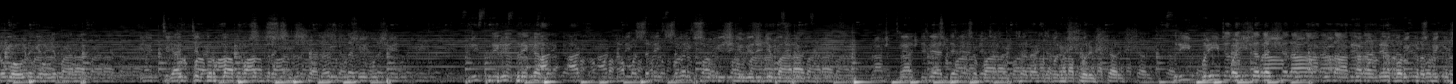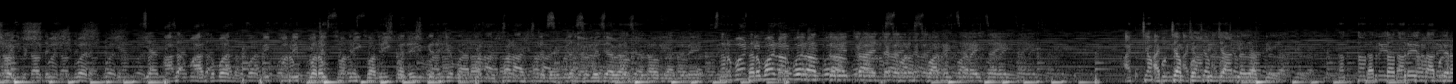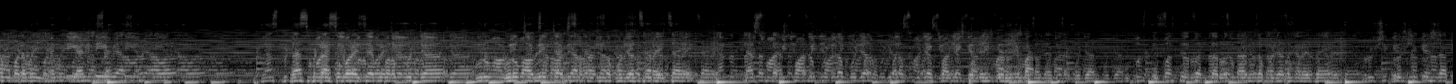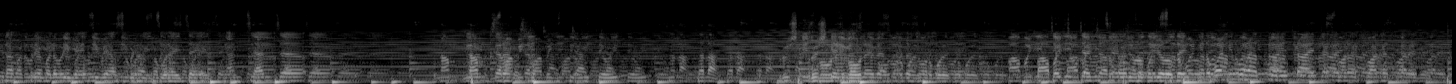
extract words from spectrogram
गुरु गौडगिरी महाराज यांची कृपा पात्र विभूषण स्वामी शिवगिरीजी महाराज राष्ट्रीय अध्यक्ष महाराष्ट्र राज्य क्रीडा परिषद श्री श्री पंचदशना आकाराने किशोर पीठाधीश्वर यांचं आगमन श्री परम स्वामी गणेश गिरीजी महाराज विशाल आश्रम यांच्या सभेच्या व्यासपीठावर झालेले आहे. सर्वांनी स्वागत करायचं आहे आजच्या पंक्तीचे आणलं जाते दत्तात्रय तात्याराम पडवई यांनी- व्यासपीठावर व्यासपीठासमोर यायचे परमपूज्य गुरु माऊलींच्या चरणांचं पूजन करायचं आहे त्यानंतर स्वामीजींचं पूजन परमपूज्य स्वामी गणेश गिरीजी महाराजांचं पूजन उपस्थित संत वृंदांचं पूजन करायचं आहे ऋषिकेश दत्तात्रय पडवई यांनी व्यासपीठासमोर यायचं आहे त्यांचं नामकरण हस्ते होईल चला ऋषिकेश भाऊने व्यासपीठासमोर बोलायचं बाबाजींच्या चरणांचं पूजन होत आहे सर्वांनी वर हात करून टाळ्यांच्या गजरात स्वागत करायचं.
